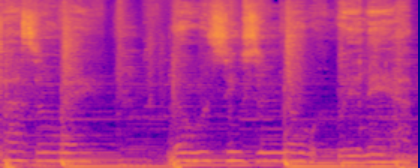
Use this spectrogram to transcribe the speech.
passed away. No one seems to know what really happened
